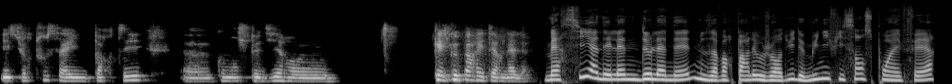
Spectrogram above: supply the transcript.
et surtout, ça a une portée, comment je peux dire, quelque part éternelle. Merci Anne-Hélène Delaney de nous avoir parlé aujourd'hui de munificence.fr,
